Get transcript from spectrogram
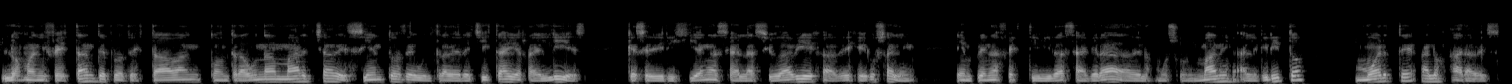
Los manifestantes protestaban contra una marcha de cientos de ultraderechistas israelíes que se dirigían hacia la ciudad vieja de Jerusalén en plena festividad sagrada de los musulmanes al grito muerte a los árabes.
